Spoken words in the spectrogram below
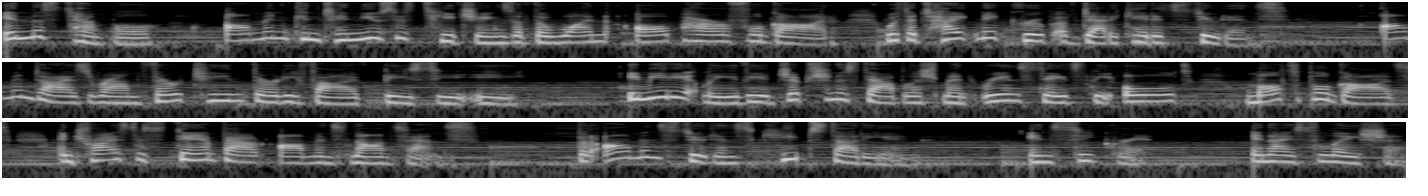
In this temple, Amen continues his teachings of the one all powerful God with a tight knit group of dedicated students. Amen dies around 1335 BCE. Immediately, the Egyptian establishment reinstates the old, multiple gods and tries to stamp out Amen's nonsense. But Amen's students keep studying, in secret, in isolation,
